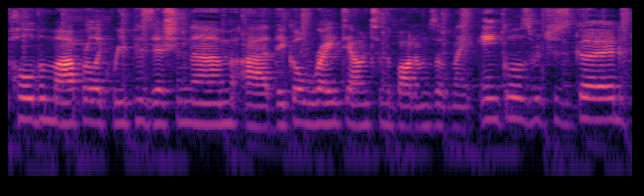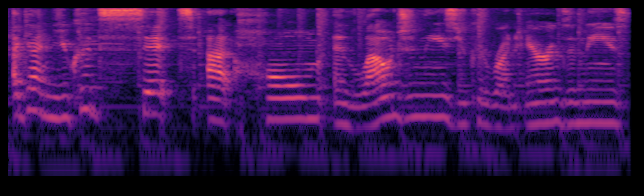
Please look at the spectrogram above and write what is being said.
pull them up or like reposition them. Uh, they go right down to the bottoms of my ankles, which is good. Again, you could sit at home home and lounge in these. You could run errands in these.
